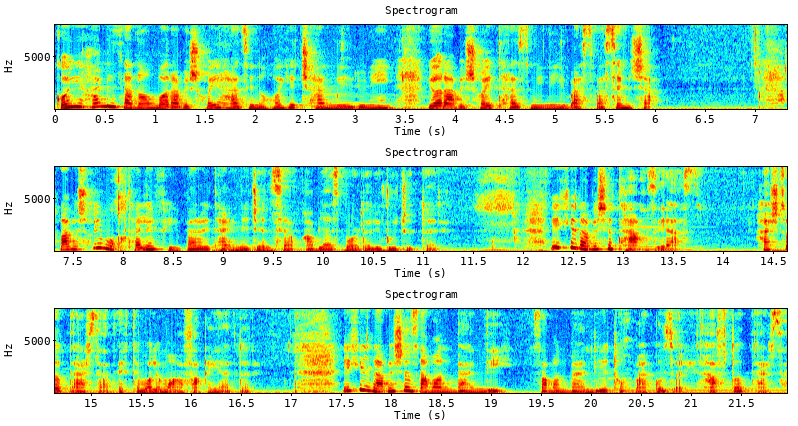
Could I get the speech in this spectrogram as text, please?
گاهی همین زنان با روش های هزینه های چند میلیونی یا روش های تزمینی وسوسه میشن. روش های مختلفی برای تعیین جنسیت قبل از بارداری وجود داره. یکی روش تغذیه است. 80 درصد احتمال موفقیت داره. یکی روش زمانبندی زمانبندی تخمک گذاری 70 درصد.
